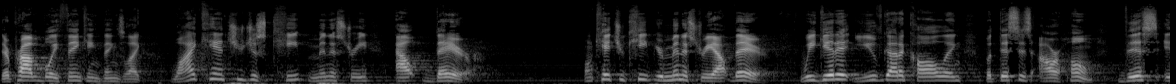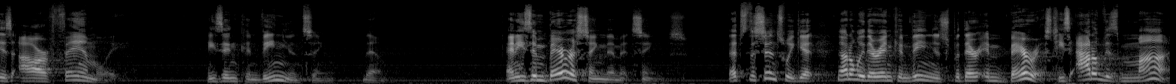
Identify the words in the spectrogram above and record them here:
They're probably thinking things like, why can't you just keep ministry out there? Why can't you keep your ministry out there? We get it, you've got a calling, but this is our home. This is our family. He's inconveniencing them. And he's embarrassing them, it seems. That's the sense we get. Not only they're inconvenienced, but they're embarrassed. He's out of his mind.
